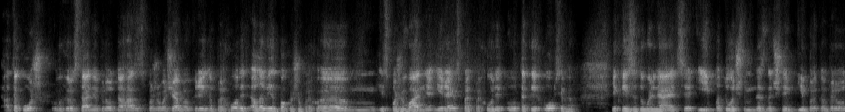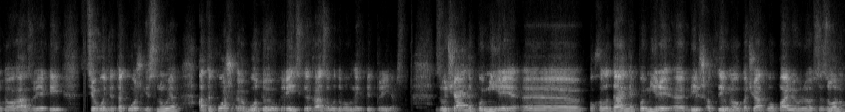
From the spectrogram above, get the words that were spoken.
а також використання природного газу споживачами України приходить, але він поки що е, і споживання, і реекспорт приходять у таких обсягах, який задовольняється і поточним незначним імпортом природного газу, який сьогодні також існує, а також роботою українських газовидобувних підприємств. Звичайно, по мірі е, похолодання, по мірі е, більш активного початку опалювального сезону,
